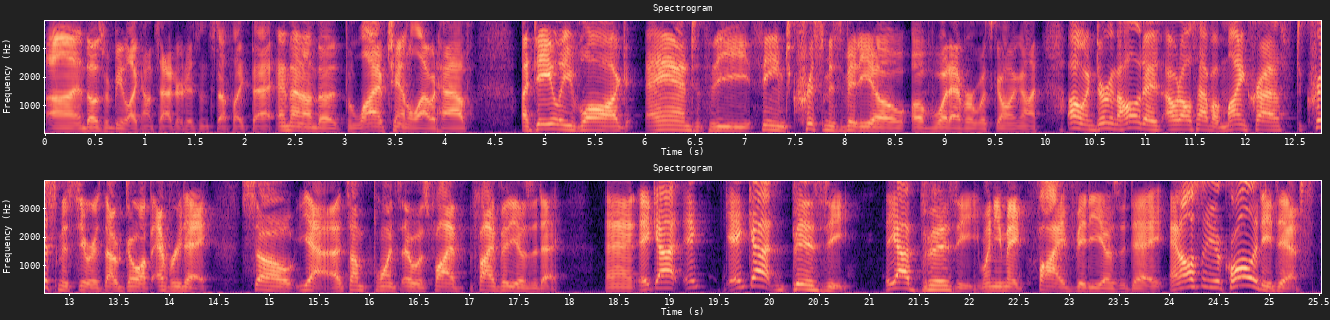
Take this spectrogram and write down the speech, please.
Uh, and those would be like on Saturdays and stuff like that. And then on the, the live channel, I would have a daily vlog and the themed Christmas video of whatever was going on. Oh, and during the holidays, I would also have a Minecraft Christmas series that would go up every day. So yeah, at some points it was five five videos a day, and it got it it got busy. It got busy when you make five videos a day, and also your quality dips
